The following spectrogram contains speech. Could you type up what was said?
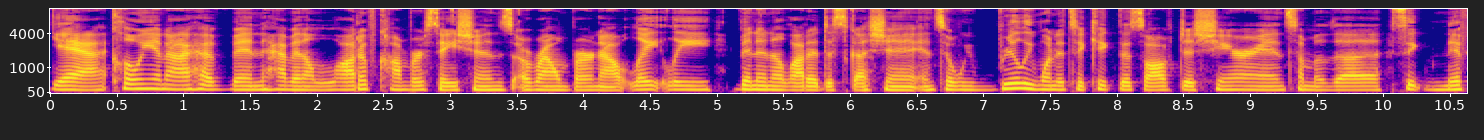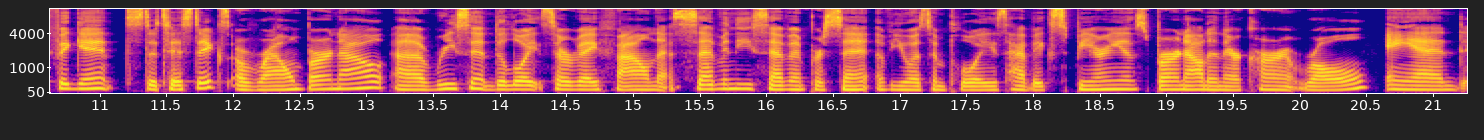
Yeah, Chloe and I have been having a lot of conversations around burnout lately, been in a lot of discussion. And so we really wanted to kick this off just sharing some of the significant statistics around burnout. A recent Deloitte survey found that 77% of US employees have experienced burnout in their current role and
